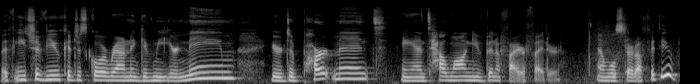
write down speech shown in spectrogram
If each of you could just go around and give me your name, your department, and how long you've been a firefighter. And we'll start off with you.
